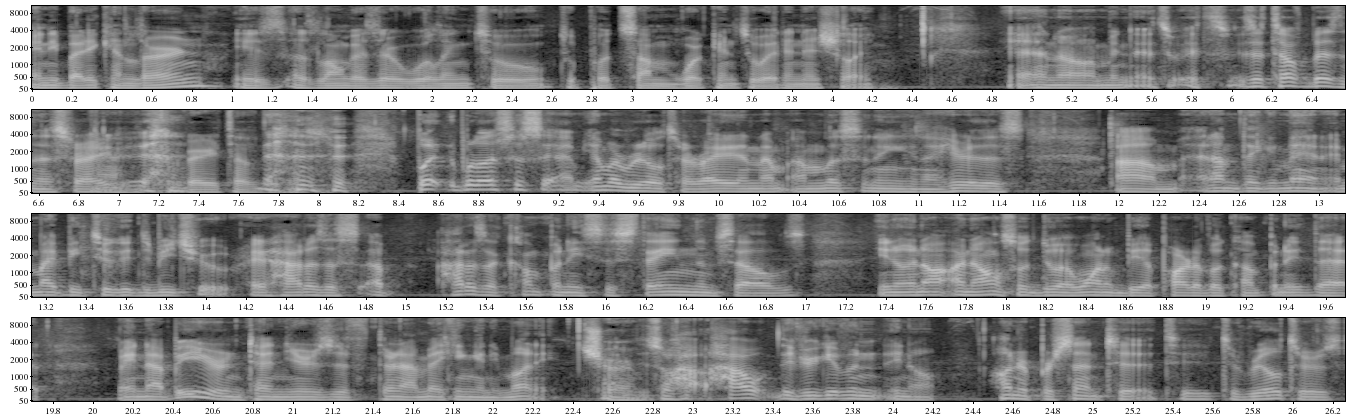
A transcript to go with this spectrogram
anybody can learn, is as long as they're willing to to put some work into it initially. Yeah, no, I mean it's it's it's a tough business, right? Yeah, it's a very tough business. but but let's just say I'm, I'm, a realtor, right? And I'm I'm listening and I hear this, um, and I'm thinking, man, it might be too good to be true, right? How does a, how does a company sustain themselves? You know, and and also, do I want to be a part of a company that may not be here in 10 years if they're not making any money. Sure. So how, how if you're given, you know, 100% to, to, to realtors,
